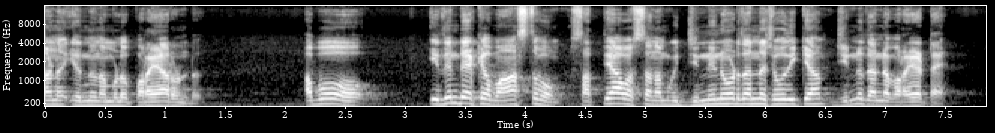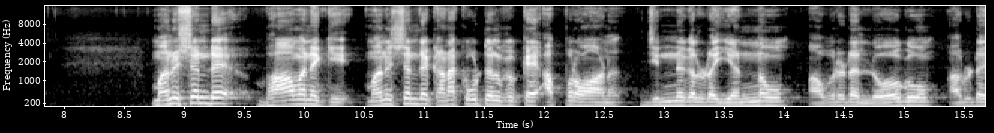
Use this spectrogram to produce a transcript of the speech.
ആണ് എന്ന് നമ്മൾ പറയാറുണ്ട്. അപ്പോൾ ഇതിന്റെയൊക്കെ വാസ്തവം സത്യാവസ്ഥ നമുക്ക് ജിന്നിനോട് തന്നെ ചോദിക്കാം ജിന്ന് തന്നെ പറയട്ടെ. മനുഷ്യന്റെ ഭാവനയ്ക്ക് മനുഷ്യന്റെ കണക്കൂട്ടലുകൾക്കൊക്കെ അപ്പുറമാണ് ജിന്നുകളുടെ എണ്ണവും അവരുടെ ലോകവും അവരുടെ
